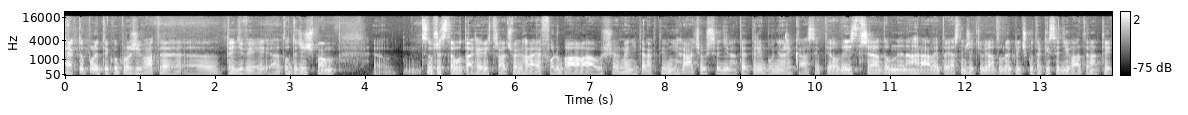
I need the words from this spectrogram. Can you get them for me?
A jak tu politiku prožíváte eh, teď vy? Já to totiž mám si to představu tak, když třeba člověk hraje fotbal a už není ten aktivní hráč, už sedí na té tribuně a říká si, ty výstřel, tomu nenahrává, je to jasný, že ti udělá tuhle kličku, taky se díváte na ty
